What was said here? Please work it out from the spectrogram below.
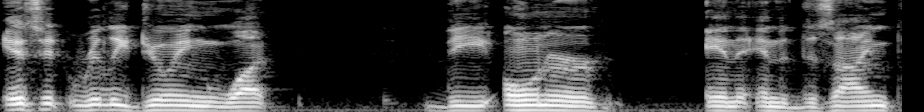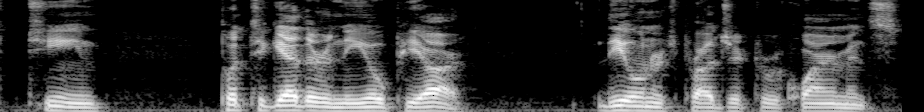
is it really doing what the owner and, and the design team put together in the OPR, the owner's project requirements?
